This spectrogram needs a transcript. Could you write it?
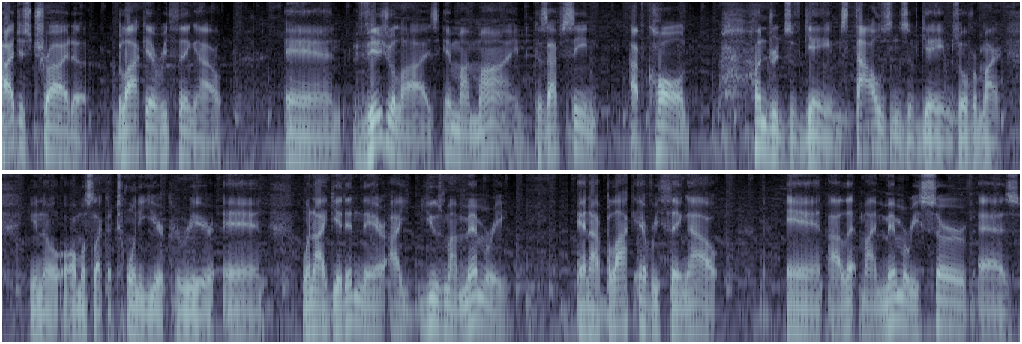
I just try to block everything out and visualize in my mind because I've seen, I've called hundreds of games, thousands of games over my, you know, almost like a 20 year career. And when I get in there, I use my memory and I block everything out and I let my memory serve as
